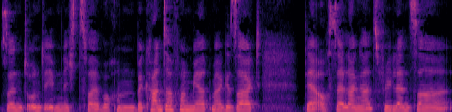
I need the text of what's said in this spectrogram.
sind und eben nicht zwei Wochen. Bekannter von mir hat mal gesagt, der auch sehr lange als Freelancer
